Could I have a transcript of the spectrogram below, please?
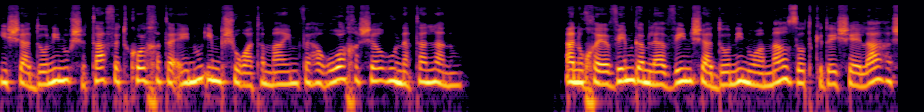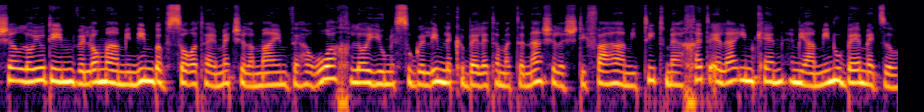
היא שאדונינו שטף את כל חטאינו עם פשורת המים והרוח אשר הוא נתן לנו. אנו חייבים גם להבין שאדונינו אמר זאת כדי שאלה אשר לא יודעים ולא מאמינים בבשורת האמת של המים והרוח לא יהיו מסוגלים לקבל את המתנה של השטיפה האמיתית מהחטא, אלא אם כן הם יאמינו באמת זו.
